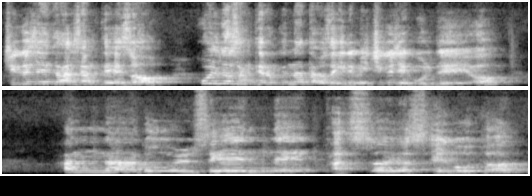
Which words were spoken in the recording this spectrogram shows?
지그재그 한 상태에서 홀드 상태로 끝났다고 해서 이름이 지그재그 홀드예요. 하나, 둘, 셋, 넷, 다섯, 여섯, 엘보우 턴.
